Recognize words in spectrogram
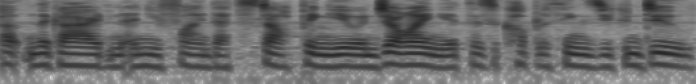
out in the garden and you find that stopping you enjoying it, there's a couple of things you can do.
